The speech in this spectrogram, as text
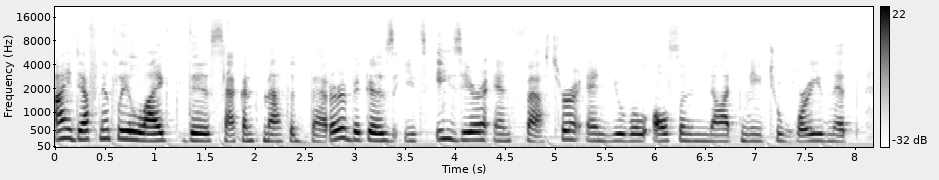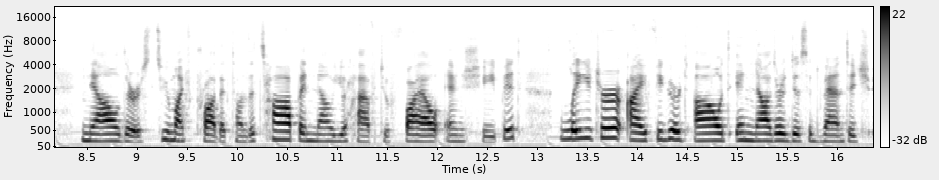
I definitely liked the second method better because it's easier and faster and you will also not need to worry that now there's too much product on the top and now you have to file and shape it. Later, I figured out another disadvantage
